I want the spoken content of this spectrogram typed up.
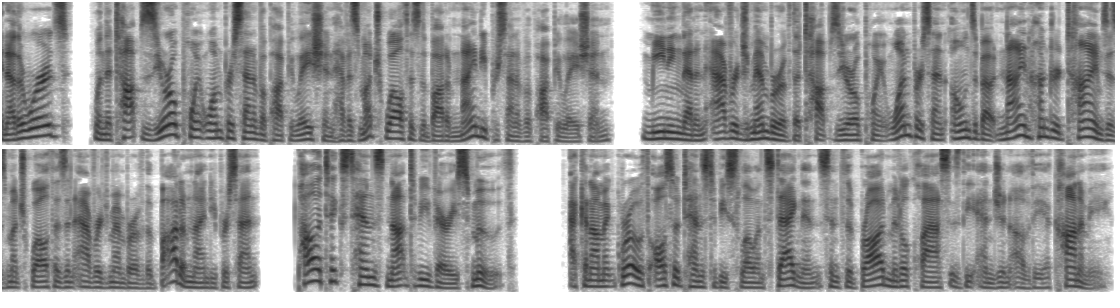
In other words, when the top 0.1% of a population have as much wealth as the bottom 90% of a population, meaning that an average member of the top 0.1% owns about 900 times as much wealth as an average member of the bottom 90%, politics tends not to be very smooth. Economic growth also tends to be slow and stagnant since the broad middle class is the engine of the economy.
